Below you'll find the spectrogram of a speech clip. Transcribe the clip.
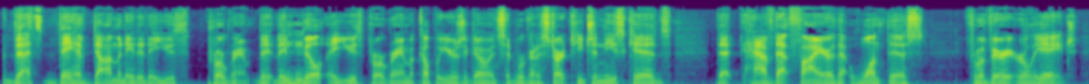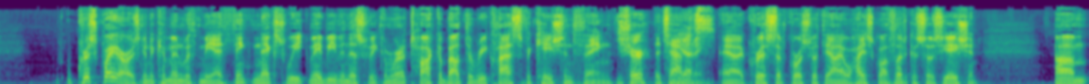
that's they have dominated a youth program. They they Mm-hmm. built a youth program a couple years ago and said we're going to start teaching these kids that have that fire that want this from a very early age. Chris Cuellar is going to come in with me, I think next week, maybe even this week, and we're going to talk about the reclassification thing Sure. that's happening. Yes. Uh, Chris, of course, with the Iowa High School Athletic Association. Um,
